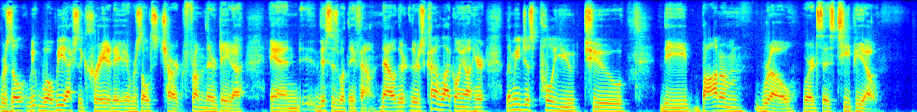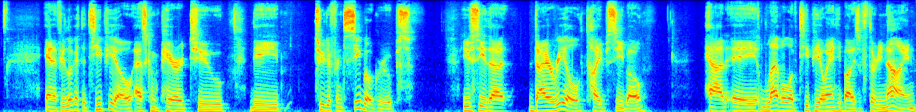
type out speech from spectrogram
result. We, well, we actually created a, a, results chart from their data, and this is what they found. Now, there, there's kind of a lot going on here. Let me just pull you to the bottom row where it says TPO. And if you look at the TPO as compared to the two different SIBO groups, you see that diarrheal type SIBO had a level of TPO antibodies of 39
